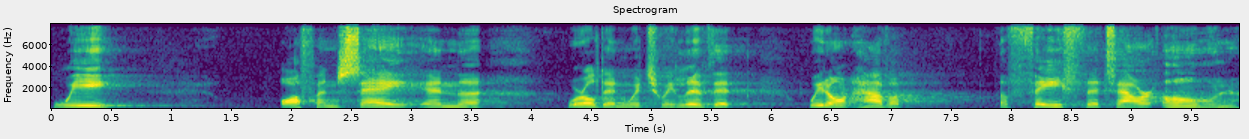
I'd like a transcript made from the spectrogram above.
We often say in the world in which we live that we don't have a, a faith that's our own.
